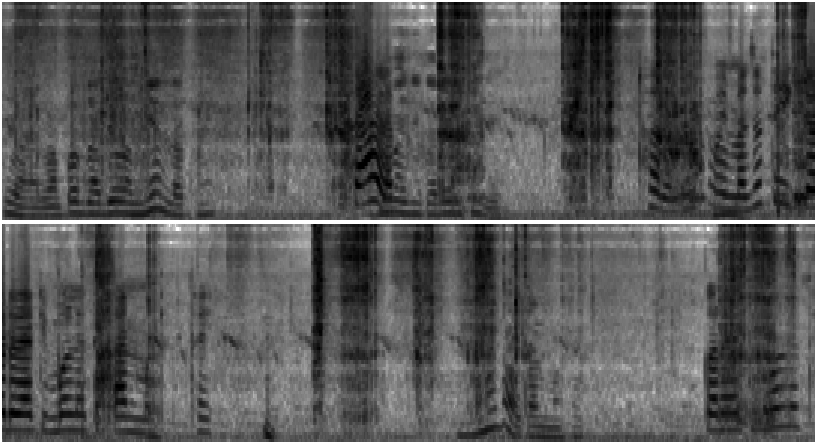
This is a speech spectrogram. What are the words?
કેવા હારું આમ પગા જેવા મેન લાગે ચાલે દવાઈ તો રેડી થઈ જાય ઠરે એમાં જતી ચડદાટી બોલે તો કાનમાં થાય મગાવ કાનમાં છે કરે તો બોલે તો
